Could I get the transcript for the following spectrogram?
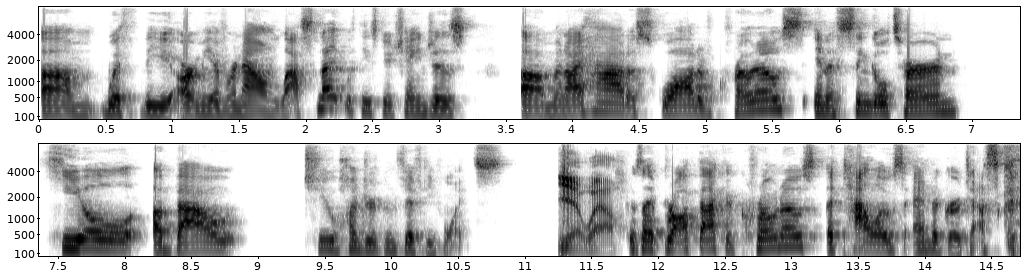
um, with the Army of Renown last night with these new changes, um, and I had a squad of Cronos in a single turn heal about 250 points Yeah, wow, because I brought back a Cronos, a Talos, and a Grotesque.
